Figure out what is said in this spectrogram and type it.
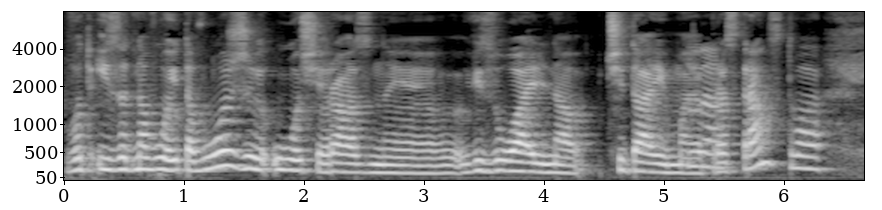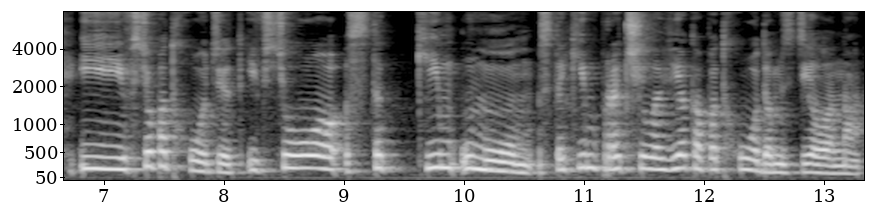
вот из одного и того же очень разные визуально читаемое Да. пространство, и все подходит, и все с таким умом, с таким про человека подходом сделано,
